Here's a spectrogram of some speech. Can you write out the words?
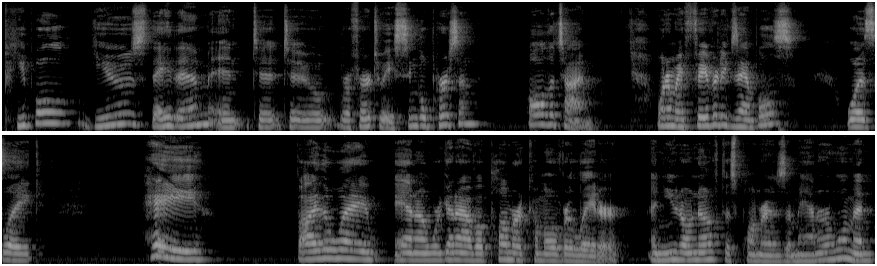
people use they them and to to refer to a single person all the time. One of my favorite examples was like hey by the way anna we're gonna have a plumber come over later and you don't know if this plumber is a man or a woman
